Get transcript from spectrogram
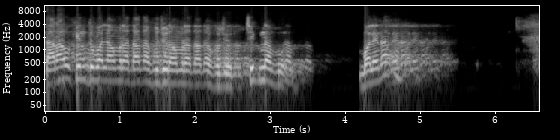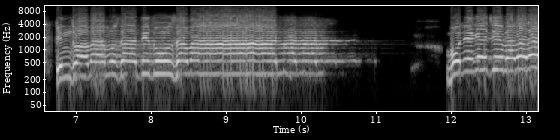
তারাও কিন্তু বলে, আমরা দাদা হুজুর, আমরা দাদা হুজুর। ঠিক না ভুল? বলে না? কিন্তু বলে গেছে, বাবারা,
